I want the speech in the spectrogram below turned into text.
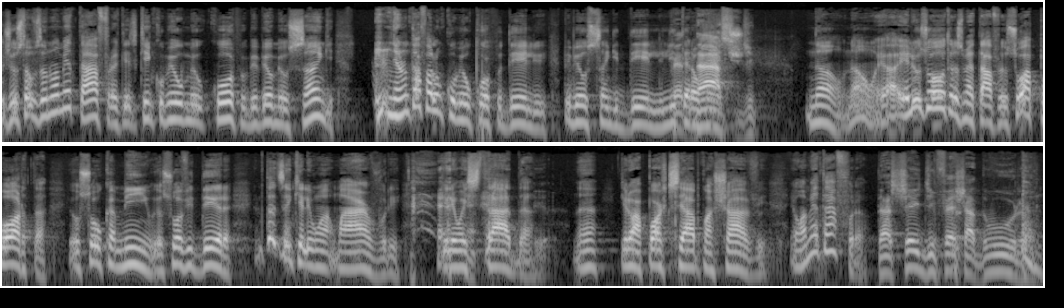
Jesus está usando uma metáfora, que quem comeu o meu corpo, bebeu o meu sangue, ele não está falando comer o corpo dele, beber o sangue dele, literalmente. De... Não, não. É, ele usou outras metáforas. Eu sou a porta, eu sou o caminho, eu sou a videira. Ele não está dizendo que ele é uma, uma árvore, que ele é uma estrada, né? que ele é uma porta que se abre com a chave. É uma metáfora. Está cheio de fechadura.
